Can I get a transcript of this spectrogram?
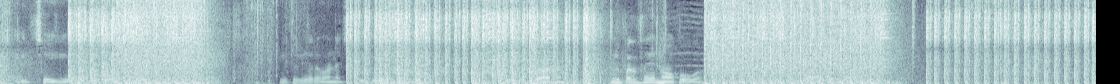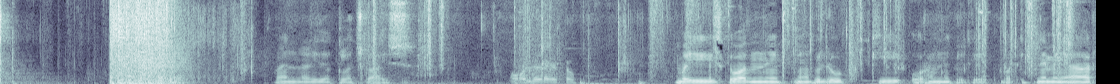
किट चाहिए? ये तो यार वन एच चार मुझे पता था ये नॉक होगा। Finally the clutch guys already कटो भाई इसके बाद हमने यहाँ पे लूट की और हम निकल गए। बट इतने में यार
